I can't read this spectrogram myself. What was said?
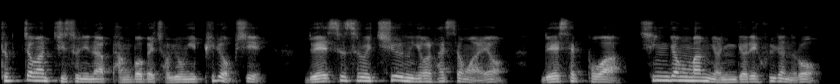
특정한 기술이나 방법의 적용이 필요 없이 뇌 스스로의 치유 능력을 활성화하여 뇌세포와 신경망 연결의 훈련으로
